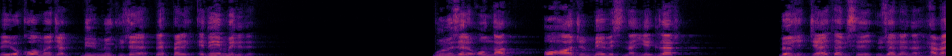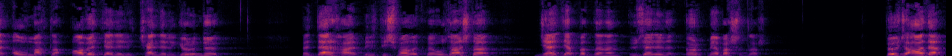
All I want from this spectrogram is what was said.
ve yok olmayacak bir mülk üzerine rehberlik edeyim mi dedi. Bunun üzerine ondan o ağacın meyvesinden yediler. Böylece cennet elbiseleri üzerlerinden hemen alınmakla avret yerleri kendilerine göründü. Ve derhal bir pişmanlık ve utançla cennet yapraklarından üzerlerini örtmeye başladılar. Böylece Adem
